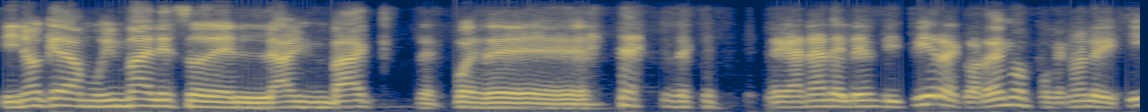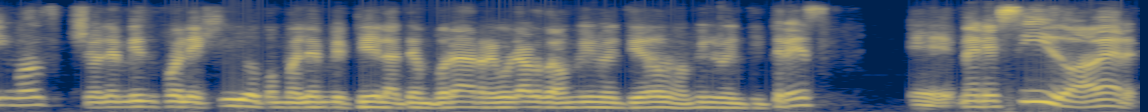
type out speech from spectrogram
si no queda muy mal eso del lineback después de, de, ganar el MVP, recordemos, porque no lo dijimos, Joel Embiid fue elegido como el MVP de la temporada regular 2022-2023. Eh, merecido, a ver,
